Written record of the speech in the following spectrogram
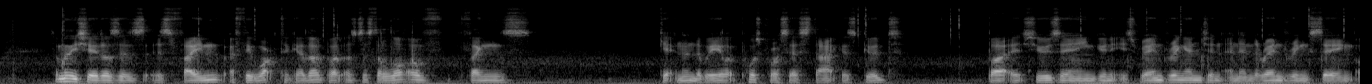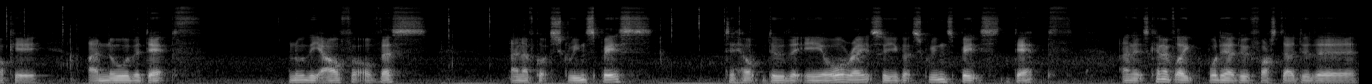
some of these shaders is is fine if they work together but there's just a lot of things getting in the way. Like post-process stack is good but it's using Unity's rendering engine and then the rendering saying okay I know the depth I know the alpha of this and I've got screen space to help do the AO right so you've got screen space depth and it's kind of like what do I do first? Do I do the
